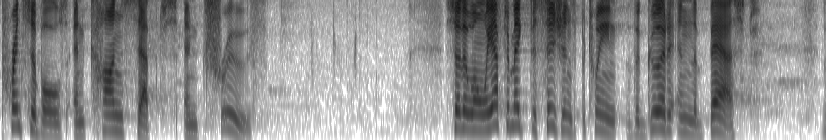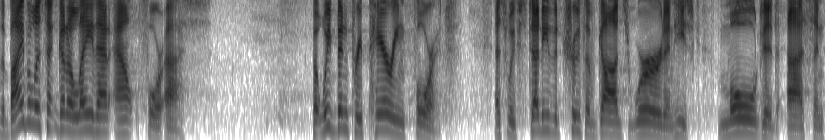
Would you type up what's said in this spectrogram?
principles and concepts and truth so that when we have to make decisions between the good and the best, the Bible isn't going to lay that out for us. But we've been preparing for it as we've studied the truth of God's Word and He's molded us and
